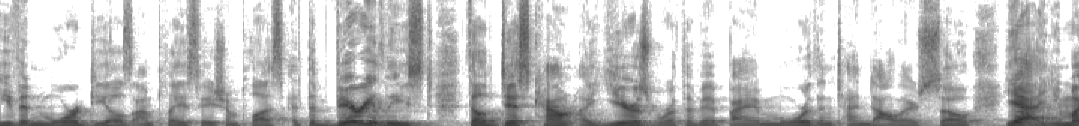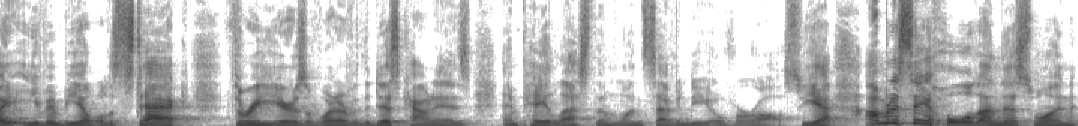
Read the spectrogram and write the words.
even more deals on PlayStation Plus. At the very least, they'll discount a year's worth of it by more than $10. So yeah, you might even be able to stack three years of whatever the discount is and pay less than 170 overall. So yeah, I'm gonna say hold on this one,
